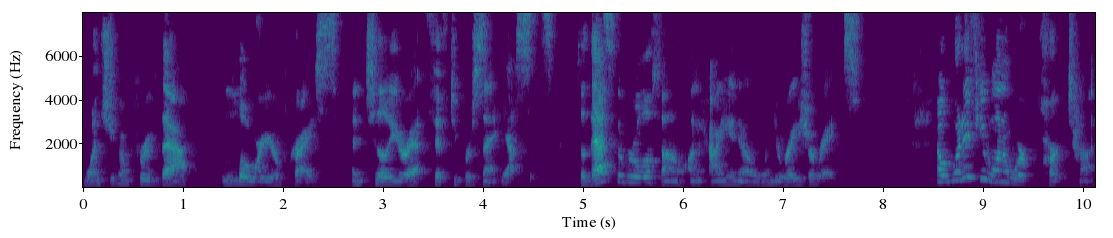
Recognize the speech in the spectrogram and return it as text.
once you've improved that, lower your price until you're at 50% yeses. So that's the rule of thumb on how you know when to raise your rates. Now, what if you want to work part time?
